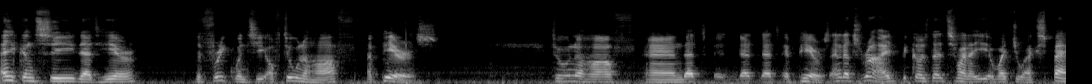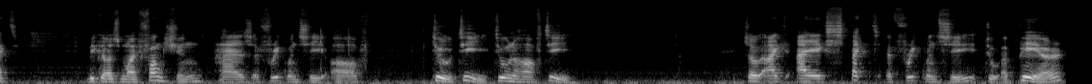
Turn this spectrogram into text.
and you can see that here the frequency of two and a half appears two and a half, and that that that appears, and that's right because that's what I, what you expect, because my function has a frequency of two t, two and a half t. So I I expect a frequency to appear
